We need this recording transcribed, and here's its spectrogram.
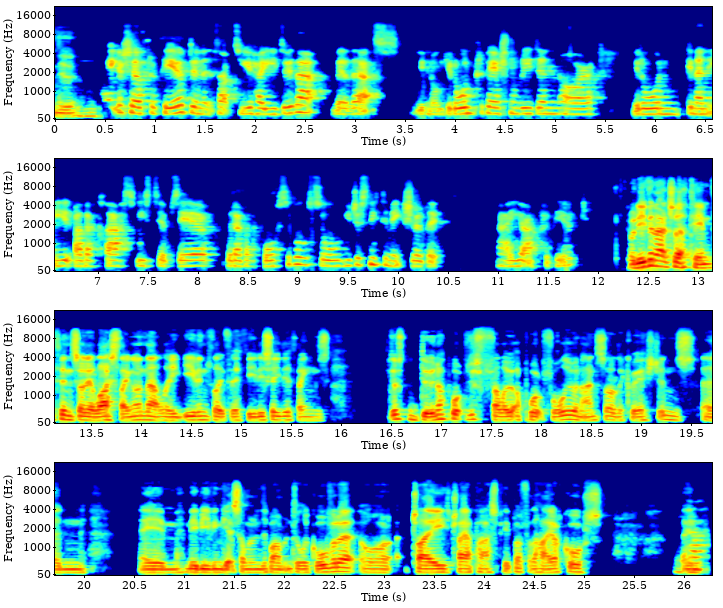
Yeah, get yourself prepared. And it's up to you how you do that. Whether that's you know your own professional reading or your own going into other classes to observe, whatever possible. So you just need to make sure that uh, you are prepared. or even actually attempting. Sorry, last thing on that, like even like for the theory side of things, just doing a port, just fill out a portfolio and answer the questions, and um, maybe even get someone in the department to look over it, or try try a past paper for the higher course. Yeah.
